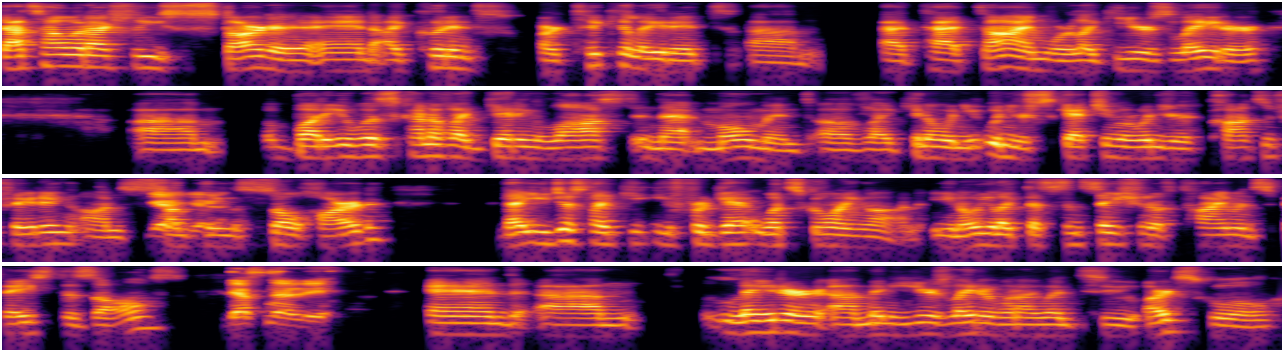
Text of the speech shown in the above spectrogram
that's how it actually started, and I couldn't articulate it um, at that time or like years later. Um, but it was kind of like getting lost in that moment of like you know when you when you're sketching or when you're concentrating on something yeah, so hard that you just like you forget what's going on you know you like the sensation of time and space dissolves. Definitely. And um later, uh, many years later, when I went to art school,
